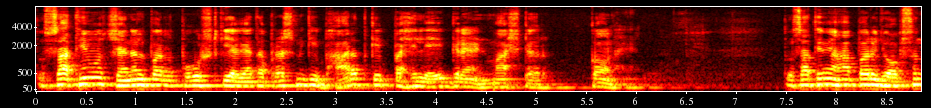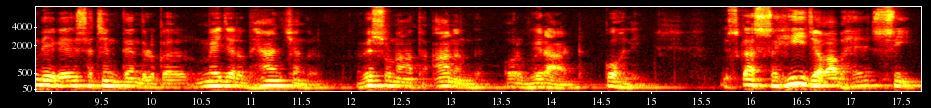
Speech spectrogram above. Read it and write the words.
तो साथियों, चैनल पर पोस्ट किया गया था प्रश्न कि भारत के पहले ग्रैंड मास्टर कौन है? तो साथियों, यहाँ पर जो ऑप्शन दिए गए, सचिन तेंदुलकर, मेजर ध्यानचंद्र विश्वनाथ आनंद और विराट कोहली। इसका सही जवाब है सी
